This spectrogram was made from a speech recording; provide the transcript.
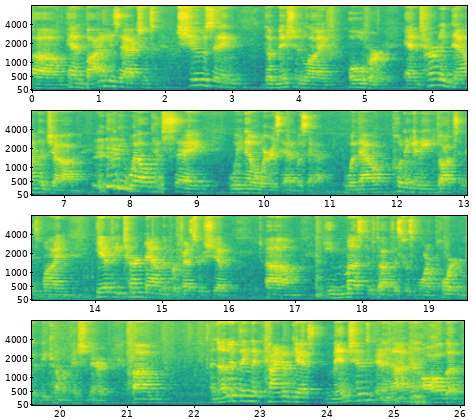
um, and by his actions, choosing the mission life over and turning down the job, pretty well can say we know where his head was at without putting any thoughts in his mind. If he turned down the professorship, um, he must have thought this was more important to become a missionary. Um, another thing that kind of gets mentioned, and not in all the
